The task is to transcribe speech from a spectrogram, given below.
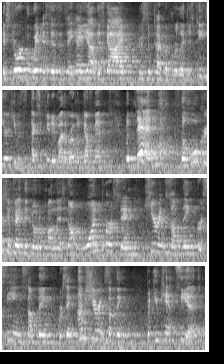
historical witnesses that say, hey, yeah, this guy, he was some type of religious teacher. He was executed by the Roman government. But then the whole Christian faith is built upon this. Not one person hearing something or seeing something or saying, I'm sharing something, but you can't see it.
